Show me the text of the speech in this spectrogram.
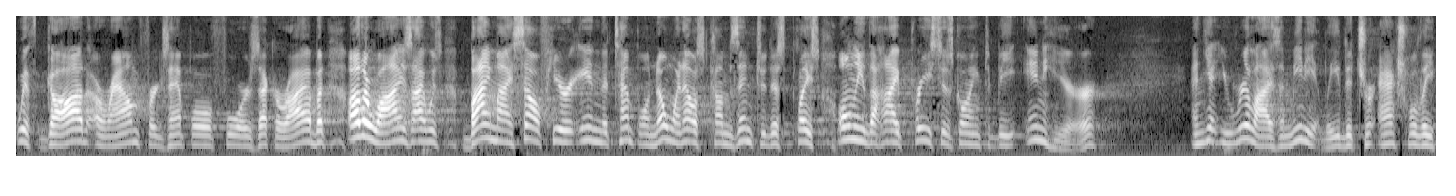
with God around, for example, for Zechariah, but otherwise I was by myself here in the temple. No one else comes into this place. Only the high priest is going to be in here. And yet you realize immediately that you're actually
